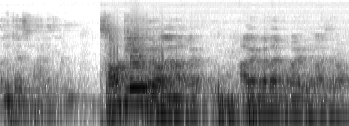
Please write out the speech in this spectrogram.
வந்து பேசுமா நினைக்கிறேன் சவுண்ட்லேயே இருக்கிறவங்க நாங்கள் அதனால தான் இந்த மாதிரி சமாச்சாரம்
